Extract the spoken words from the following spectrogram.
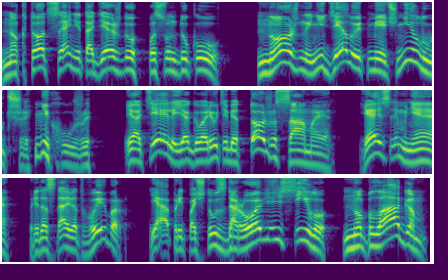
Но кто ценит одежду по сундуку? Ножны не делают меч ни лучше, ни хуже. И о теле я говорю тебе то же самое. Если мне предоставят выбор, я предпочту здоровье и силу, но благом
